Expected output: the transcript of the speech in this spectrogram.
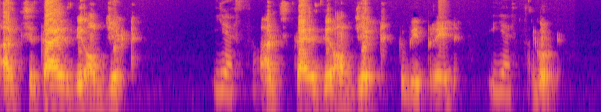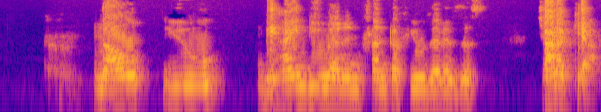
Archita is the object. Yes, sir. Archita is the object to be prayed. Yes, sir. Good. Now you behind you and in front of you there is this Chanakya.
